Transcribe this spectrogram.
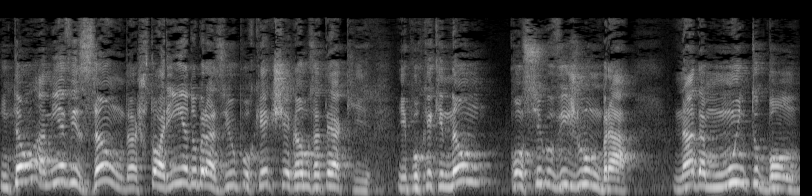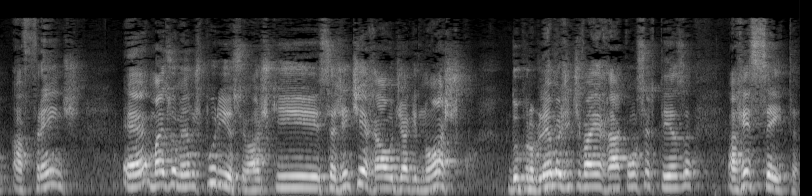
Então, a minha visão da historinha do Brasil, por que, que chegamos até aqui, e por que, que não consigo vislumbrar nada muito bom à frente, é mais ou menos por isso. Eu acho que se a gente errar o diagnóstico do problema, a gente vai errar com certeza a receita.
